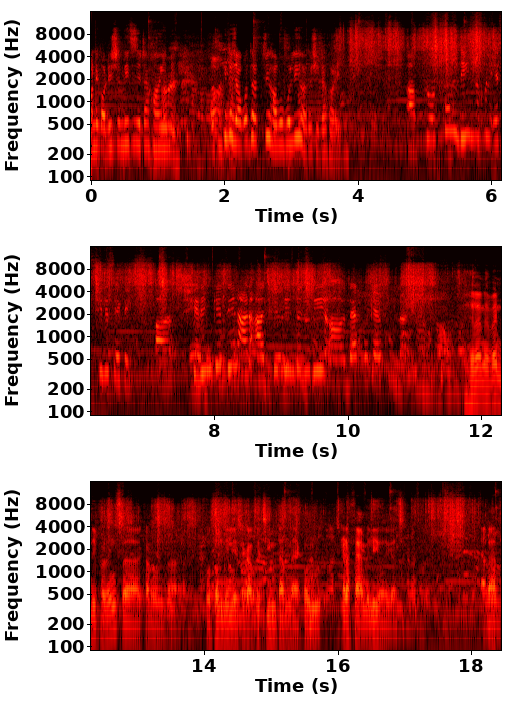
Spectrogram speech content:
অনেক অডিশন দিয়েছি, যেটা হয়নি। কিন্তু জগদ্ধাত্রী হব বলেই হয়তো সেটা হয়নি। প্রথম দিন যখন এসেছিলে সেটে সেদিনকের দিন আর আজকের দিনটা যদি দেখো কীরকম লাগে। হেভেন হেভেন ডিফারেন্স কারণ প্রথম দিন এসে কাউকে চিনতাম না এখন একটা ফ্যামিলি হয়ে গেছে। এত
